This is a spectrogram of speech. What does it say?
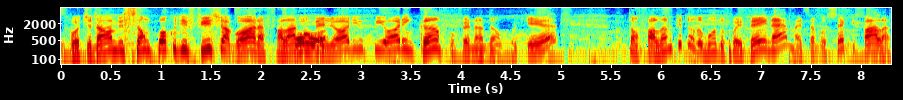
Vou te dar uma missão um pouco difícil agora, falar Boa. do melhor e o pior em campo, Fernandão, porque estão falando que todo mundo foi bem, né? Mas é você que fala.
